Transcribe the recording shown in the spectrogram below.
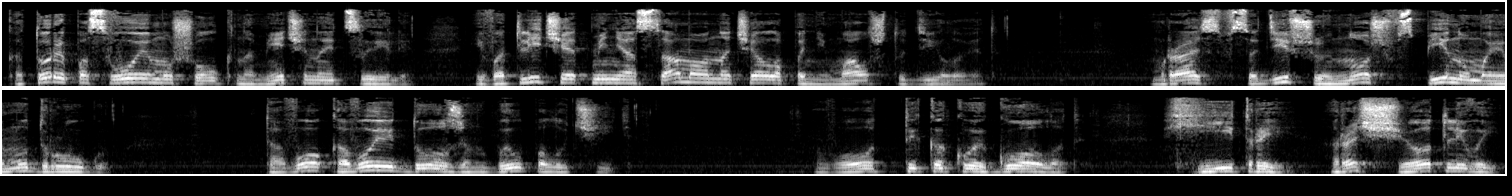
который по-своему шел к намеченной цели и, в отличие от меня, с самого начала понимал, что делает. Мразь, всадившую нож в спину моему другу, того, кого и должен был получить. Вот ты какой голод! Хитрый, расчетливый.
